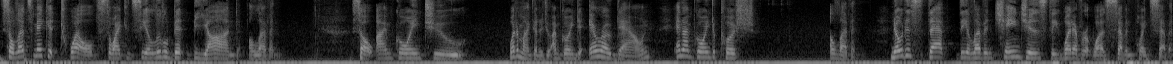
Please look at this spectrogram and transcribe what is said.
So let's make it 12 so I can see a little bit beyond 11. So I'm going to, what am I going to do? I'm going to arrow down and I'm going to push 11. Notice that the 11 changes the whatever it was, 7.7.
